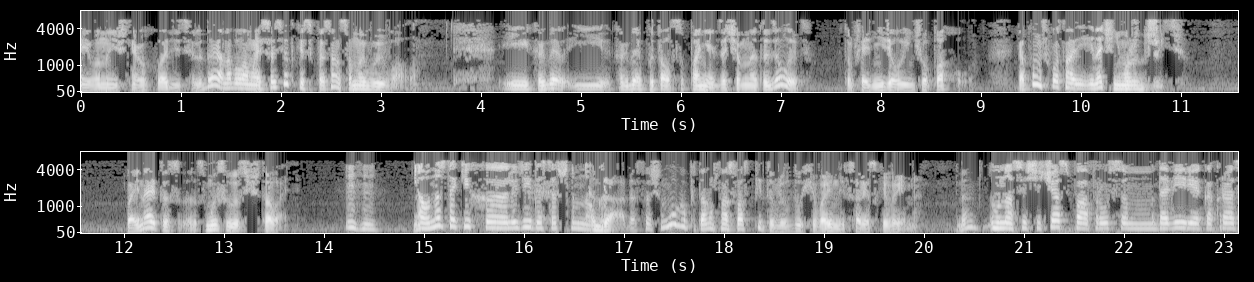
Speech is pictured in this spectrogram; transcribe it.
его нынешний руководитель. Да, она была моей соседкой и постоянно со мной воевала. И когда, и когда я пытался понять, зачем она это делает, потому что я не делаю ничего плохого. Я понял, что просто она иначе не может жить. Война – это смысл ее существования. Угу. А у нас таких э, людей достаточно много. Да, достаточно много, потому что нас воспитывали в духе войны в советское время. Да? У нас и сейчас по опросам доверия как раз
